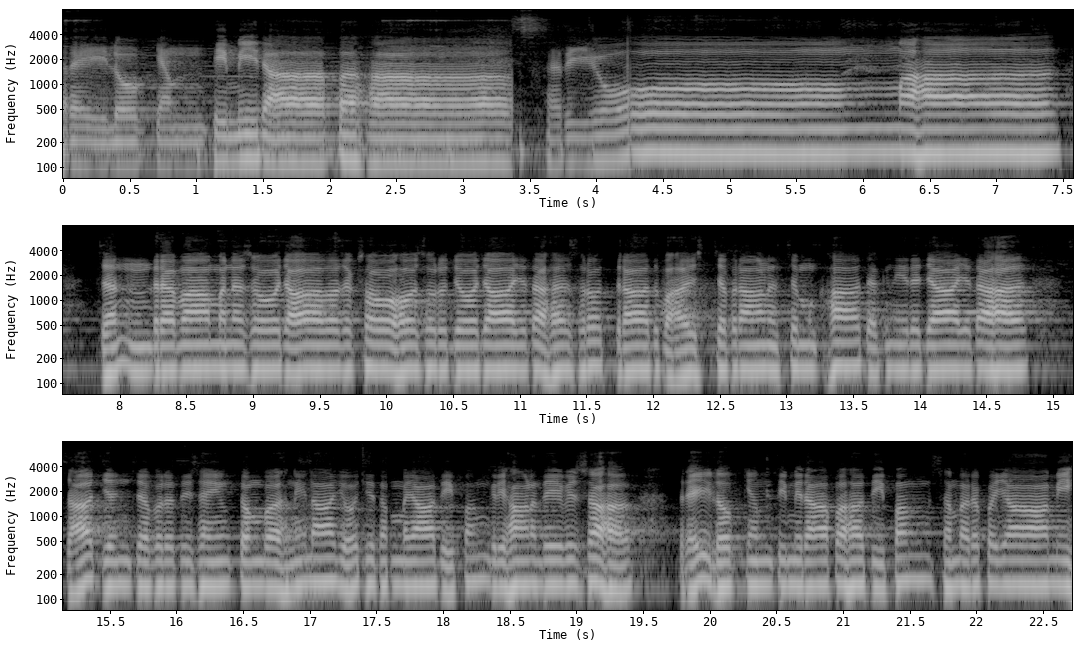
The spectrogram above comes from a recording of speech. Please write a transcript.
त्रैलोक्यं तिमिरापः। हरि ॐ महा। चन्द्रमा मनसो जातचक्षोः सूर्यो जायतः श्रोत्राद्भाश्च प्राणश्च मुखादग्निर्जायतः। साध्यञ्च प्रतिसंयुक्तं वह्निना योजितं मया दीपं गृहाण देविशः त्रैलोक्यं तिमिरापः दीपं समर्पयामि।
